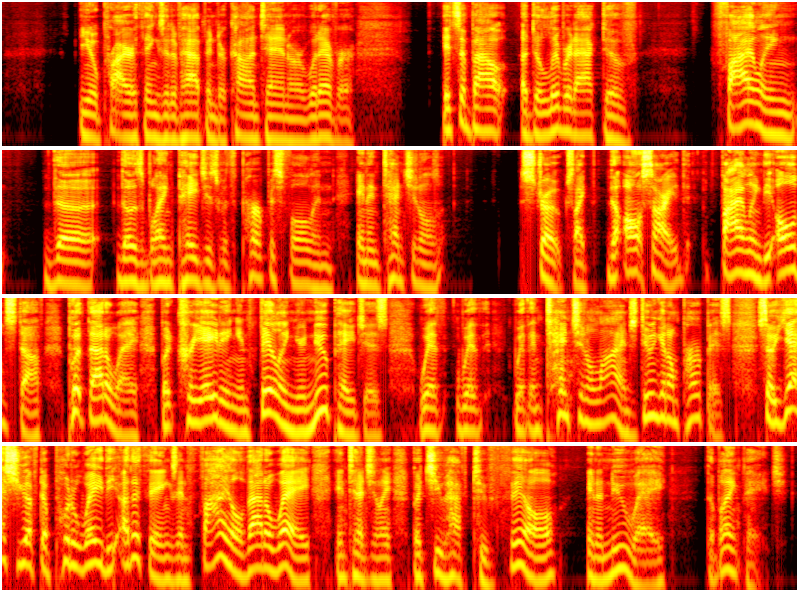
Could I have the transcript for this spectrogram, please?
you know, prior things that have happened or content or whatever. It's about a deliberate act of filing the those blank pages with purposeful and, and intentional strokes like the all sorry filing the old stuff put that away but creating and filling your new pages with with with intentional lines doing it on purpose. So yes you have to put away the other things and file that away intentionally but you have to fill in a new way the blank page.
